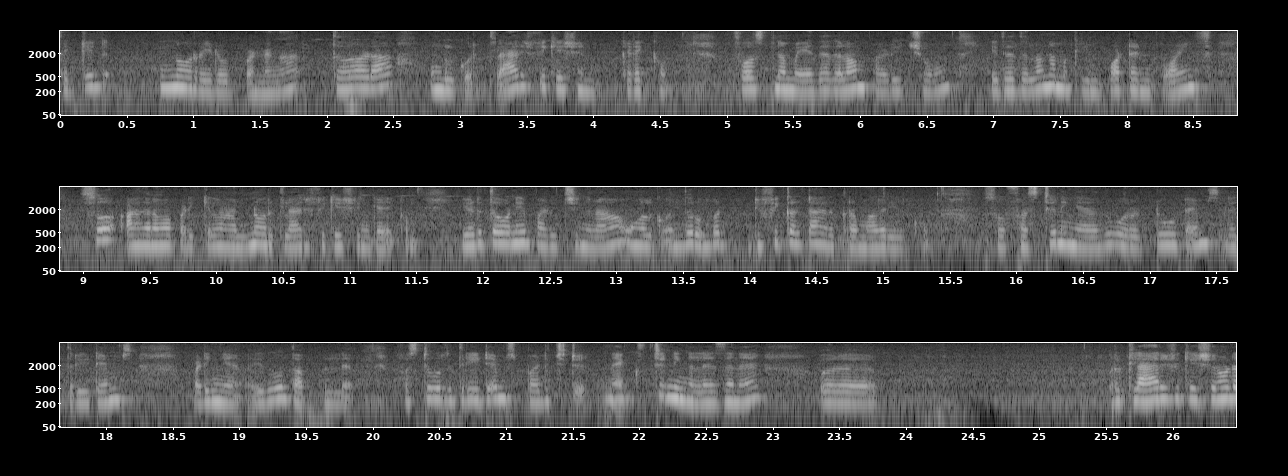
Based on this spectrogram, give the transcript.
செகண்ட் இன்னொரு ரீட் அவுட் பண்ணுங்கள் தேர்டாக உங்களுக்கு ஒரு கிளாரிஃபிகேஷன் கிடைக்கும். ஃபர்ஸ்ட் நம்ம எது எதெல்லாம் படித்தோம் எது எதெல்லாம் நமக்கு இம்பார்ட்டன்ட் பாயிண்ட்ஸ் ஸோ அதை நம்ம படிக்கலாம் அப்படின்னு ஒரு கிளாரிஃபிகேஷன் கிடைக்கும். எடுத்தவொடனே படிச்சிங்கன்னா உங்களுக்கு வந்து ரொம்ப டிஃபிகல்ட்டாக இருக்கிற மாதிரி இருக்கும். ஸோ ஃபஸ்ட்டு நீங்கள் வந்து ஒரு டூ டைம்ஸ் இல்லை த்ரீ டைம்ஸ் படிங்க. எதுவும் தப்பு இல்லை. ஃபஸ்ட்டு ஒரு த்ரீ டைம்ஸ் படிச்சுட்டு நெக்ஸ்ட்டு நீங்கள் லெசனை ஒரு ஒரு கிளாரிஃபிகேஷனோட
